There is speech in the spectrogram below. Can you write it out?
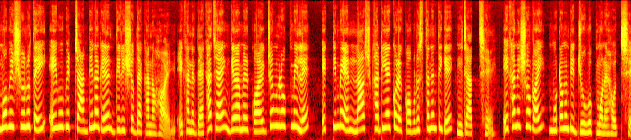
মুভির শুরুতেই এই মুভির চার দিন আগে দৃশ্য দেখানো হয়। এখানে দেখা যায় গ্রামের কয়েকজন লোক মিলে একটি মেয়ের লাশ খাটিয়ায় করে কবরস্থানের দিকে যাচ্ছে। এখানে সবাই মোটামুটি যুবক মনে হচ্ছে।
